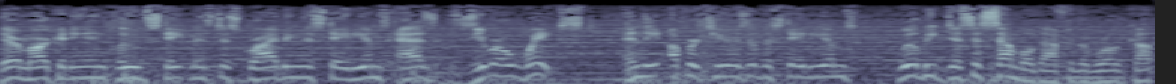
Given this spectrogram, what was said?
Their marketing includes statements describing the stadiums as zero waste, and the upper tiers of the stadiums will be disassembled after the World Cup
